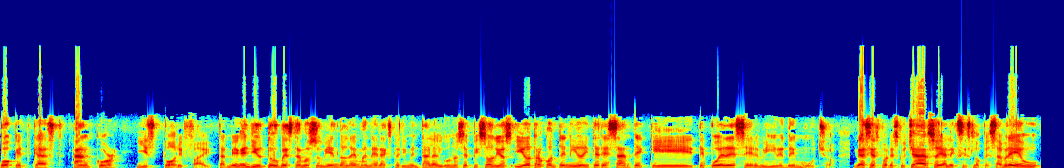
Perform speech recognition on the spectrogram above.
Pocket Cast, Anchor y Spotify. También en YouTube estamos subiendo de manera experimental algunos episodios y otro contenido interesante que te puede servir de mucho. Gracias por escuchar, soy Alexis López Abreu,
